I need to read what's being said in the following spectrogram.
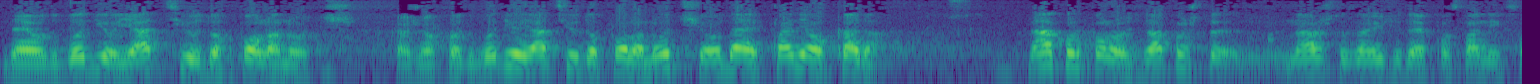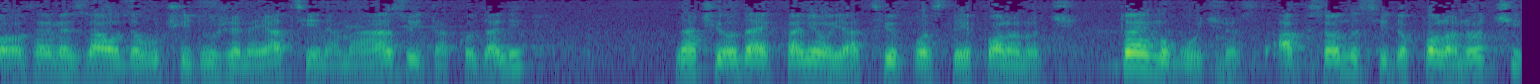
Da je odgodio jaciju do pola noći. Kaže, ako je odgodio jaciju do pola noći, onda je klanjao kada? Nakon pola zato što, naravno što znajući da je poslanik Salosaneme znao da uči duže na jaciji namazu i tako dalje. Znači, onda je klanjao jaciju poslije pola noći. To je mogućnost. Ako se odnosi do pola noći,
